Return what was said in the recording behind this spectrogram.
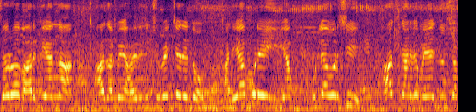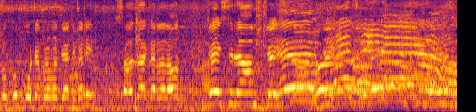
सर्व भारतीयांना आज आम्ही हार्दिक शुभेच्छा देतो. आणि यापुढे या पुढल्या वर्षी हाच कार्यक्रम या दिवशी आम्ही खूप मोठ्या प्रमाणात या ठिकाणी साजरा करणार आहोत. जय श्रीराम जय श्रीराम जय श्रीराम.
